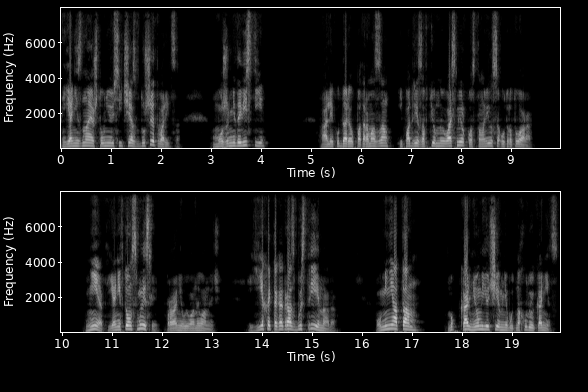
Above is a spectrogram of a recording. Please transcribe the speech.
Я не знаю, что у нее сейчас в душе творится. Можем не довести. Олег ударил по тормозам и, подрезав темную восьмерку, остановился у тротуара. «Нет, я не в том смысле», — проронил Иван Иванович. «Ехать-то как раз быстрее надо. У меня там... Ну, кольнем ее чем-нибудь на худой конец».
